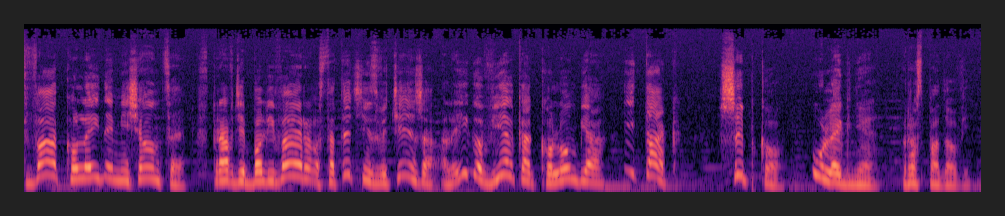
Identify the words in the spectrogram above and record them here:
dwa kolejne miesiące. Wprawdzie Bolivar ostatecznie zwycięża, ale jego wielka Kolumbia i tak szybko ulegnie rozpadowi.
